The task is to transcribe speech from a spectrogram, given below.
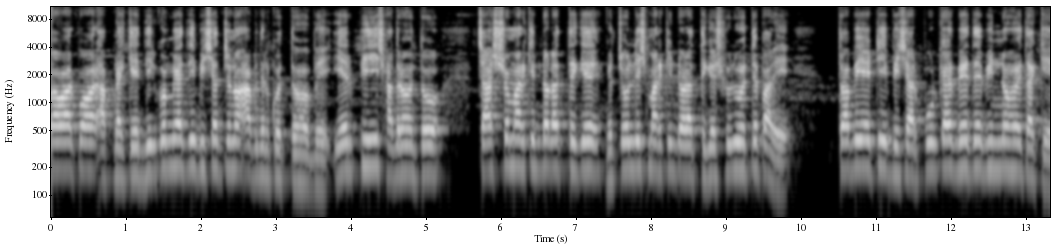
পাওয়ার পর আপনাকে দীর্ঘমেয়াদী ভিসার জন্য আবেদন করতে হবে। এর ফি সাধারণত চারশো মার্কিন ডলার থেকে চল্লিশ মার্কিন ডলার থেকে শুরু হতে পারে। তবে এটি ভিসার প্রকার ভেদে ভিন্ন হয়ে থাকে।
